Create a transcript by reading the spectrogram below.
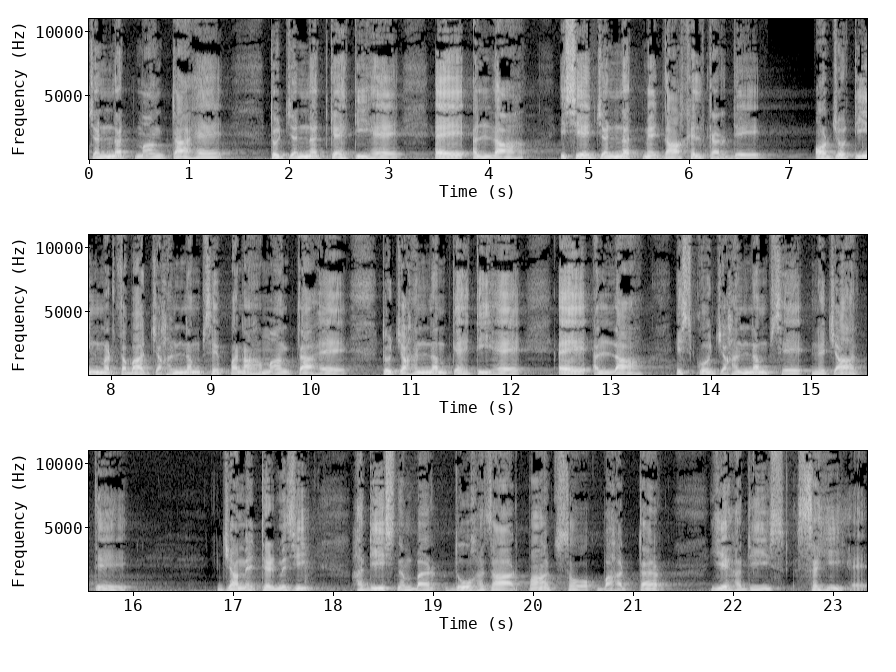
جنت مانگتا ہے، تو جنت کہتی ہے، اے اللہ، اسے جنت میں داخل کر دے۔ اور جو تین مرتبہ جہنم سے پناہ مانگتا ہے، تو جہنم کہتی ہے، اے اللہ، اس کو جہنم سے نجات دے۔ جامع ترمزی حدیث نمبر دو ہزار پانچ سو بہتر یہ حدیث صحیح ہے۔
